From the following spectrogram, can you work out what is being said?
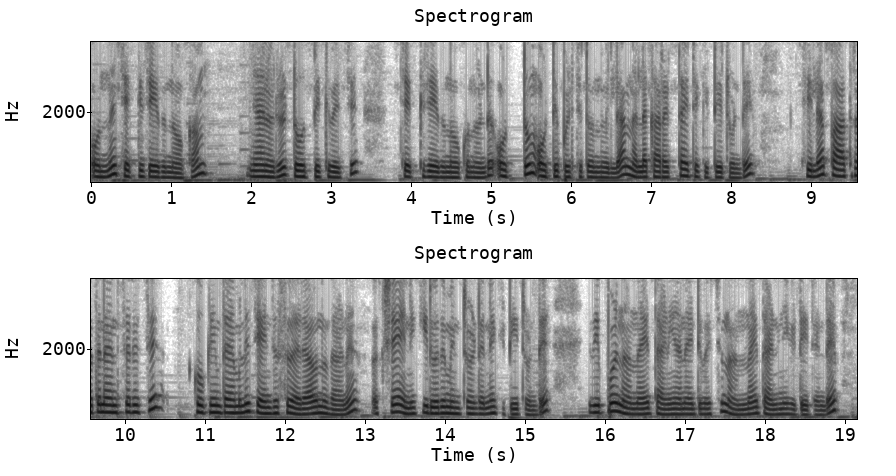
ഒന്ന് ചെക്ക് ചെയ്ത് നോക്കാം. ഞാനൊരു ടൂത്ത് പിക്ക് വെച്ച് ചെക്ക് ചെയ്ത് നോക്കുന്നുണ്ട്. ഒട്ടും ഒട്ടിപ്പിടിച്ചിട്ടൊന്നുമില്ല. നല്ല കറക്റ്റായിട്ട് കിട്ടിയിട്ടുണ്ട്. ചില പാത്രത്തിനനുസരിച്ച് കുക്കിംഗ് ടൈമിൽ ചേഞ്ചസ് വരാവുന്നതാണ്. പക്ഷേ എനിക്ക് ഇരുപത് മിനിറ്റ് കൊണ്ട് തന്നെ കിട്ടിയിട്ടുണ്ട്. ഇതിപ്പോൾ നന്നായി തണിയാനായിട്ട് വെച്ച് നന്നായി തണിഞ്ഞ് കിട്ടിയിട്ടുണ്ട്.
